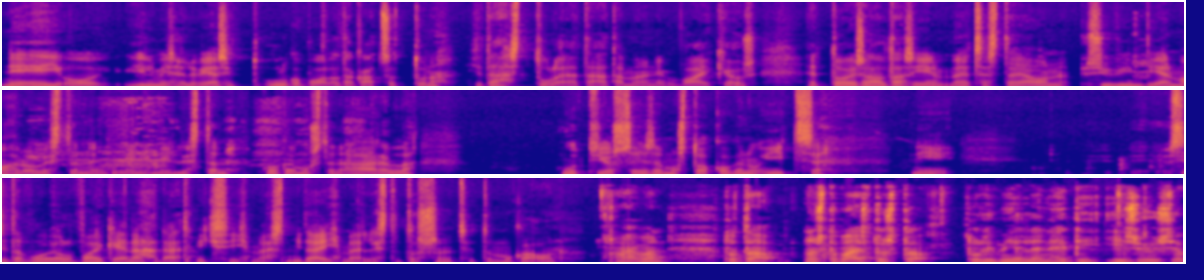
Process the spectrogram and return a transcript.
ne ei ole ilmiselviä sit ulkopuolelta katsottuna. Ja tästä tulee tämä tämmöinen niin vaikeus. Että toisaalta siinä metsästäjä on syvimpien mahdollisten niin kuin inhimillisten kokemusten äärellä, mutta jos ei semmoista ole kokenut itse, niin sitä voi olla vaikea nähdä, että miksi ihmeellistä, mitä ihmeellistä tuossa nyt sitten mukaan on. Aivan. Tota, noista vaistosta tuli mieleen heti isyys ja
